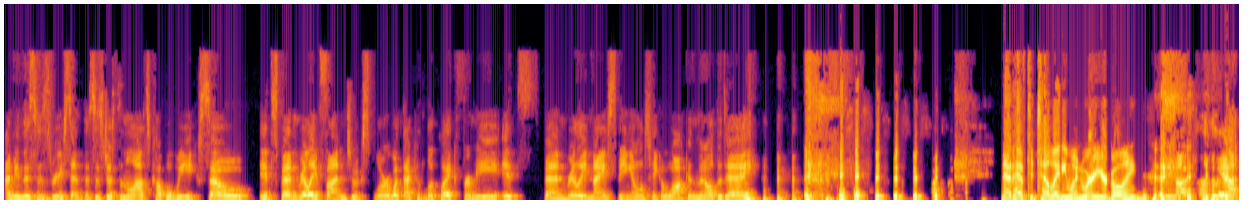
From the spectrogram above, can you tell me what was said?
I mean, this is recent. This is just in the last couple weeks. So it's been really fun to explore what that could look like for me. It's been really nice being able to take a walk in the middle of the day. not have to tell anyone where you're going. not, yeah,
